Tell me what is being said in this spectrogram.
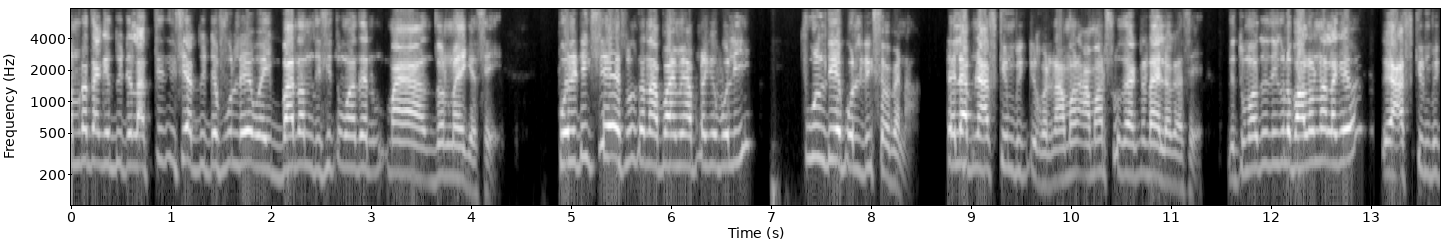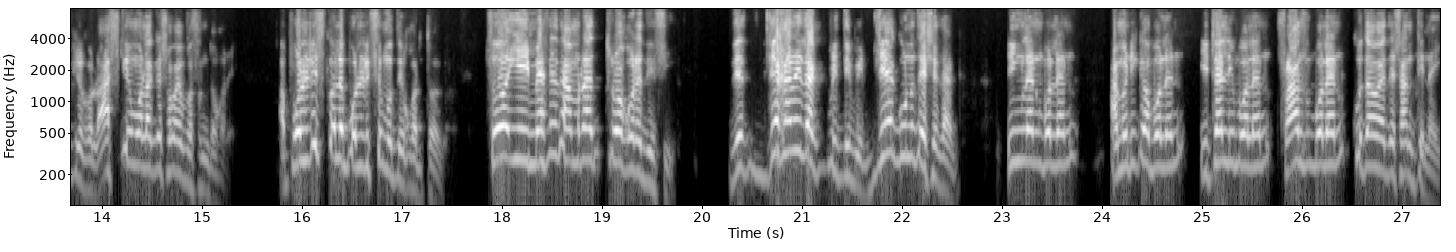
আমরা তাকে দুইটা লাত্তি দিছি আর দুইটা ফুলে ওই বাদাম দিছি তোমাদের মায়া জন্মাই গেছে। পলিটিক্সে সুলতান আপা আমি আপনাকে বলি ফুল দিয়ে পলিটিক্স হবে না। তাহলে আপনি আইসক্রিম বিক্রি করেন। আমার আমার শুধু একটা ডায়লগ আছে যে তোমার যদি এগুলো ভালো না লাগে আইসক্রিম বিক্রি করো। আইসক্রিম ওলাকে সবাই পছন্দ করে। আর পলিটিক্স করলে পলিটিক্সের মতোই করতে হবে। তো এই মেসেজ আমরা থ্রো করে দিছি। যে, যেখানেই যাক পৃথিবীর, যে কোনো দেশে যাক ইংল্যান্ড বলেন আমেরিকা বলেন ইটালি বলেন ফ্রান্স বলেন, কোথাও এদের শান্তি নাই।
